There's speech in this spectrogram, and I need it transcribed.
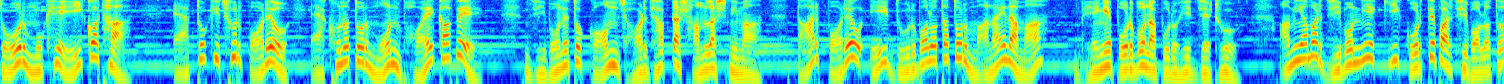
তোর মুখে এই কথা? এত কিছুর পরেও এখনও তোর মন ভয়ে কাঁপে? জীবনে তো কম ঝড়ঝাপটা সামলাসনি মা। তারপরেও এই দুর্বলতা তোর মানায় না মা। ভেঙে পড়ব না পুরোহিত জেঠু। আমি আমার জীবন নিয়ে কি করতে পারছি বলতো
